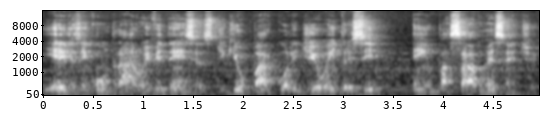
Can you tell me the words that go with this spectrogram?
e eles encontraram evidências de que o par colidiu entre si em um passado recente.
